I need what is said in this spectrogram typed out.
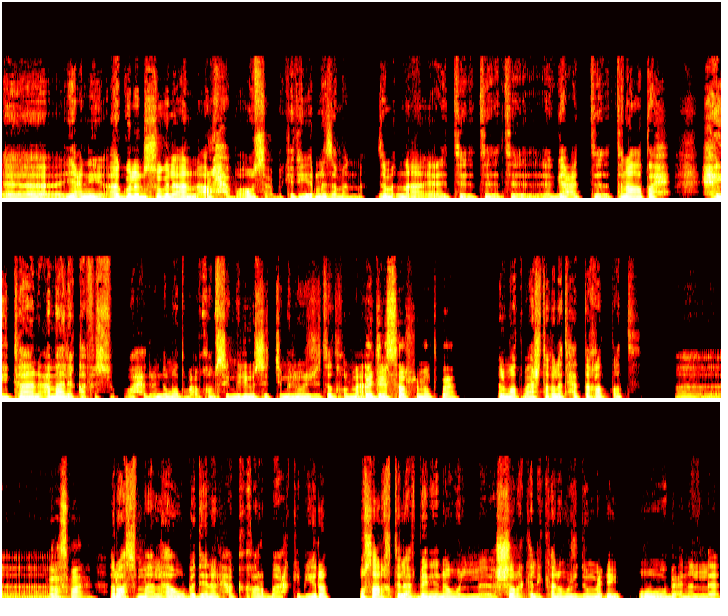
آه، يعني أقول إن السوق الآن أرحب وأوسع بكثير من زمننا، زمننا يعني ت ت ت قاعد تناطح حيتان عمالقة في السوق، واحد عنده مطبعة ب 50 مليون 60 مليون يجي تدخل معه. بدري صار في المطبعة؟ المطبعة اشتغلت حتى غطت. آه، رأس مالها. رأس مالها وبدينا نحقق أرباح كبيرة. وصار اختلاف بيني أنا والشركاء اللي كانوا موجودين معي وبعنا ال-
